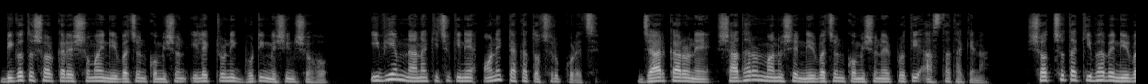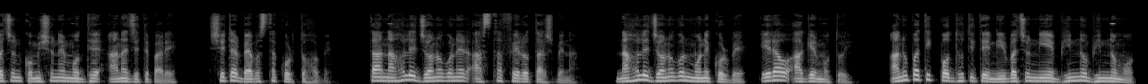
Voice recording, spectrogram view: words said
বিগত সরকারের সময় নির্বাচন কমিশন ইলেকট্রনিক ভোটিং মেশিন সহ ইভিএম নানা কিছু কিনে অনেক টাকা তছরূপ করেছে, যার কারণে সাধারণ মানুষের নির্বাচন কমিশনের প্রতি আস্থা থাকে না। স্বচ্ছতা কীভাবে নির্বাচন কমিশনের মধ্যে আনা যেতে পারে, সেটার ব্যবস্থা করতে হবে। তা না হলে জনগণের আস্থা ফেরত আসবে না। না হলে জনগণ মনে করবে, এরাও আগের মতোই। আনুপাতিক পদ্ধতিতে নির্বাচন নিয়ে ভিন্ন ভিন্ন মত।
